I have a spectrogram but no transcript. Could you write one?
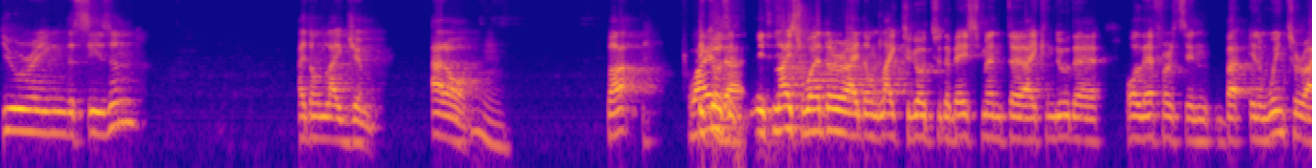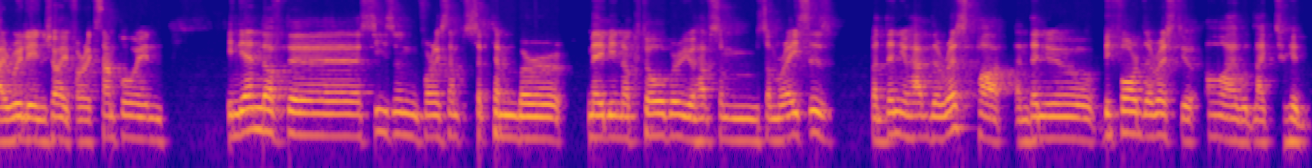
during the season, I don't like gym at all. Hmm. But Why because? It's, it's nice weather, I don't like to go to the basement. Uh, I can do the all the efforts in, but in winter I really enjoy. For example, in in the end of the season, for example, September, maybe in October, you have some some races, but then you have the rest part, and then you before the rest, you oh, I would like to hit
